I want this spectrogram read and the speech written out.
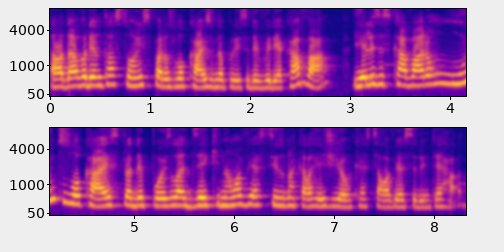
Ela dava orientações para os locais onde a polícia deveria cavar, e eles escavaram muitos locais para depois ela dizer que não havia sido naquela região que a Estelle havia sido enterrada.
